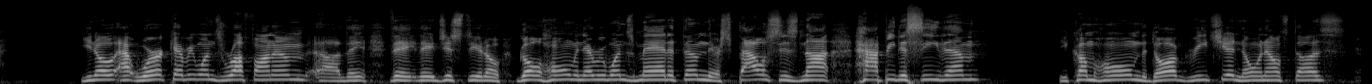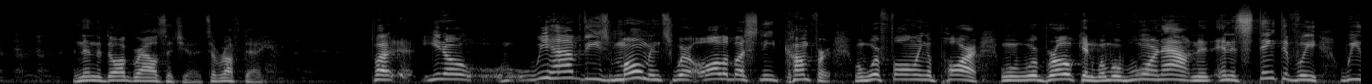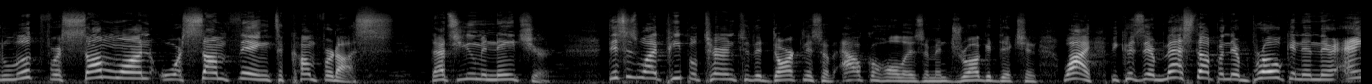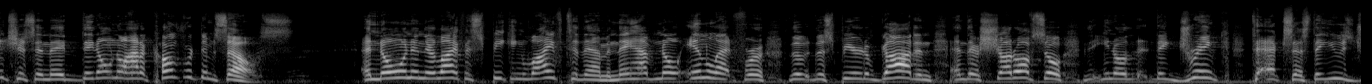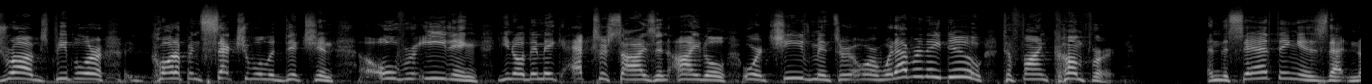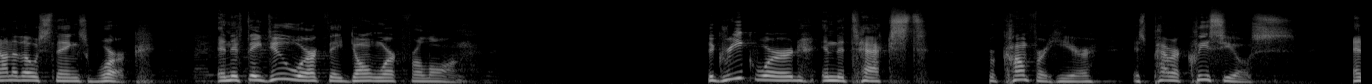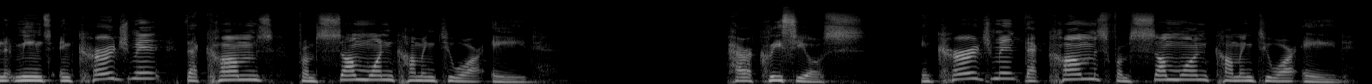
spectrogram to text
You know, at work, everyone's rough on them. Uh, they, they, they just, you know, go home and everyone's mad at them. Their spouse is not happy to see them. You come home, the dog greets you, no one else does. And then the dog growls at you. It's a rough day. But, you know, we have these moments where all of us need comfort when we're falling apart, when we're broken, when we're worn out. And, and instinctively, we look for someone or something to comfort us. That's human nature. This is why people turn to the darkness of alcoholism and drug addiction. Why? Because they're messed up and they're broken and they're anxious and they, they don't know how to comfort themselves and no one in their life is speaking life to them and they have no inlet for the, the spirit of god and, and they're shut off. So you know they drink to excess. They use drugs. People are caught up in sexual addiction overeating. You know they make exercise an idol or achievements or, or whatever they do to find comfort. And the sad thing is that none of those things work. And if they do work they don't work for long the Greek word in the text for comfort here is paraklesios, and it means encouragement that comes from someone coming to our aid. Paraklesios, encouragement that comes from someone coming to our aid.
